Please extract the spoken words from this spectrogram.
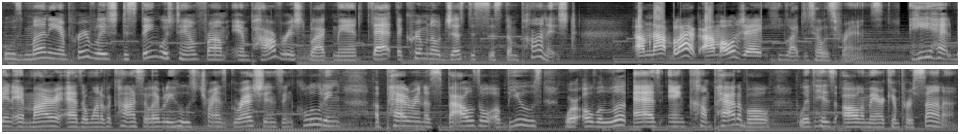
whose money and privilege distinguished him from impoverished black men that the criminal justice system punished. I'm not black, I'm OJ, he liked to tell his friends. He had been admired as a one of a kind celebrity whose transgressions, including a pattern of spousal abuse, were overlooked as incompatible with his all-American persona.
